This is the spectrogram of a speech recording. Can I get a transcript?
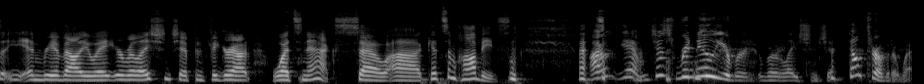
and reevaluate your relationship and figure out what's next. So uh, get some hobbies. I was, yeah, just renew your re- relationship. Don't throw it away.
